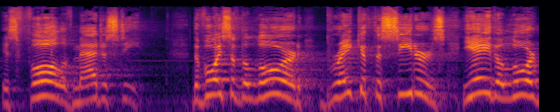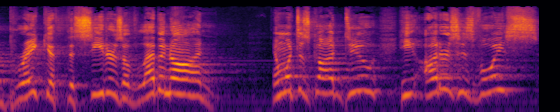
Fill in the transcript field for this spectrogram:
is full of majesty. The voice of the Lord breaketh the cedars. Yea, the Lord breaketh the cedars of Lebanon. And what does God do? He utters his voice,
